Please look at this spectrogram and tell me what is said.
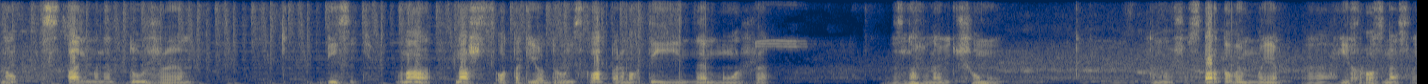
Ну, сталь мене дуже бісить. Вона, наш от такий от другий склад перемогти її не може. Не знаю навіть чому. Тому що стартовим ми е, їх рознесли.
